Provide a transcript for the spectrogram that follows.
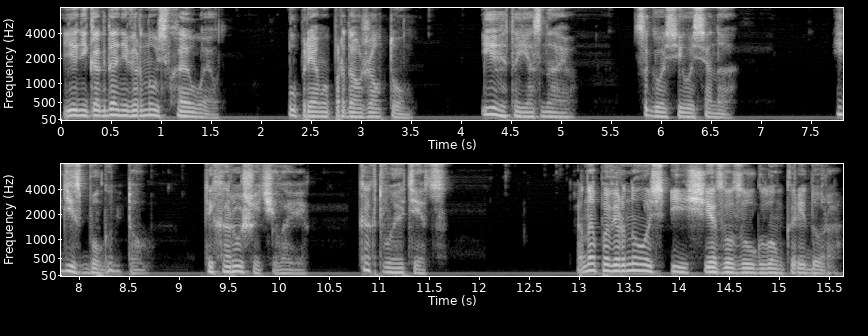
«Я никогда не вернусь в Хайуэлд», — упрямо продолжал Том. «И это я знаю», — согласилась она. «Иди с Богом, Том. Ты хороший человек, как твой отец». Она повернулась и исчезла за углом коридора.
